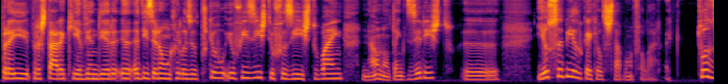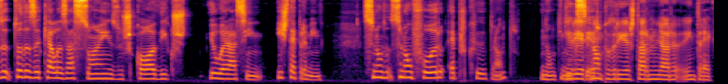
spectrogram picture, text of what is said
para, ir, para estar aqui a vender, a, a dizer a um realizador, porque eu, eu fiz isto, eu fazia isto bem. Não, não tenho que dizer isto. Eh, E eu sabia do que é que eles estavam a falar. Todas, todas aquelas ações, os códigos, eu era assim: isto é para mim. Se não, se não for, é porque, pronto, não tinha Diria que que, ser. não poderia estar melhor entregue.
